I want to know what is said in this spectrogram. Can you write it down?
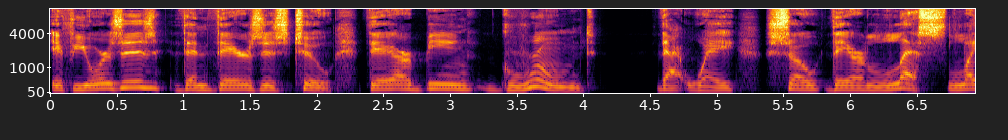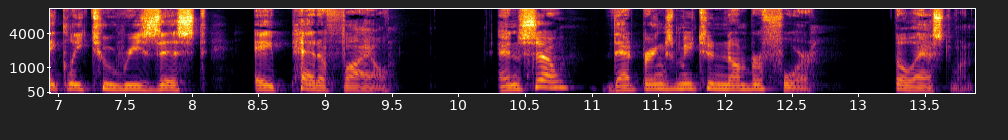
If yours is, then theirs is too. They are being groomed that way, so they are less likely to resist a pedophile. And so that brings me to number four, the last one,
